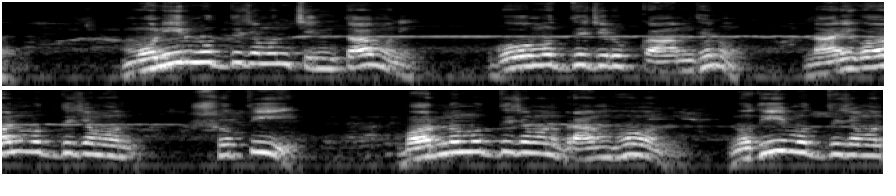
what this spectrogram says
হয়। মনির মধ্যে যেমন চিন্তামণি গো মধ্যে যেরূপ কামধেনু, নারীগণ মধ্যে যেমন সতী, বর্ণ মধ্যে যেমন ব্রাহ্মণ, নদীর মধ্যে যেমন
